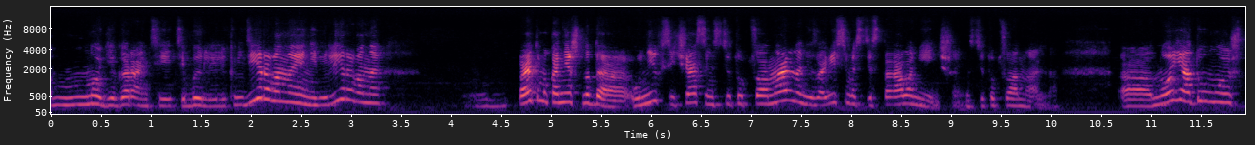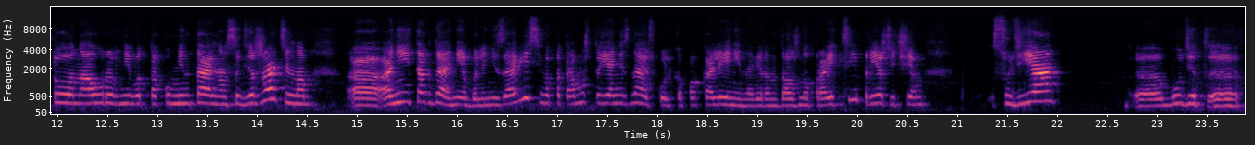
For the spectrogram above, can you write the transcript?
многие гарантии эти были ликвидированы, нивелированы. Поэтому, конечно, да, у них сейчас институционально независимости стало меньше, институционально. А, но я думаю, что на уровне вот таком ментальном, содержательном а, они и тогда не были независимы, потому что я не знаю, сколько поколений, наверное, должно пройти, прежде чем судья э, будет э,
